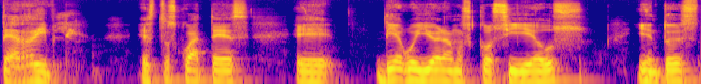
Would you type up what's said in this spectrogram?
terrible. Estos cuates, eh, Diego y yo éramos co-CEOs y entonces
